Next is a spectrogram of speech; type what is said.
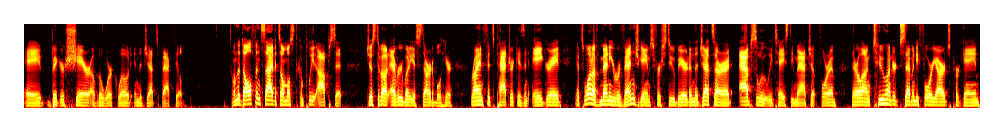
a bigger share of the workload in the Jets' backfield. On the Dolphins side, it's almost the complete opposite. Just about everybody is startable here. Ryan Fitzpatrick is an A grade. It's one of many revenge games for Stu Beard, and the Jets are an absolutely tasty matchup for him. They're allowing 274 yards per game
